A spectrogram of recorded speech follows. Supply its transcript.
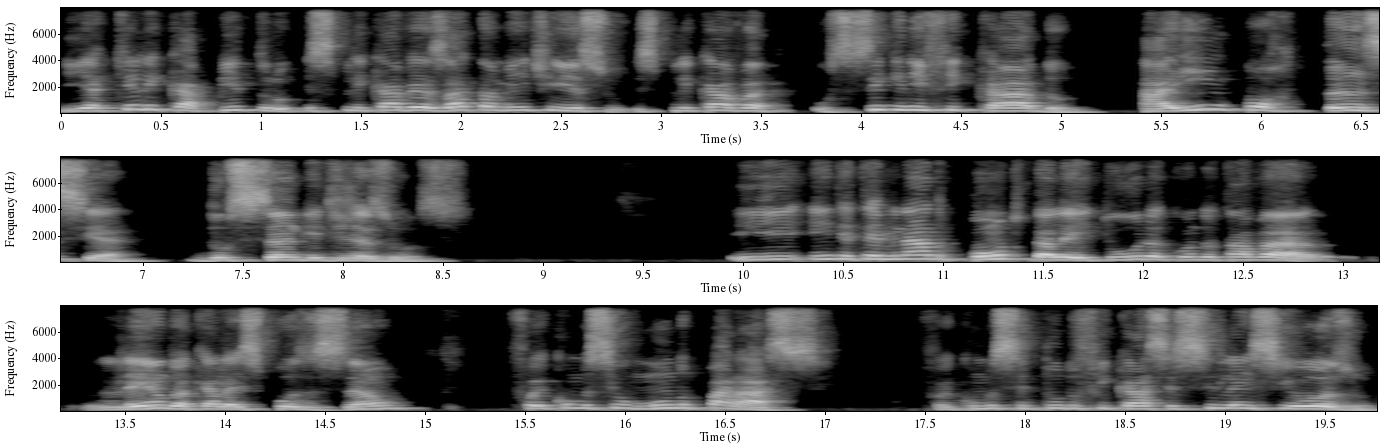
E aquele capítulo explicava exatamente isso, explicava o significado, a importância do sangue de Jesus. E em determinado ponto da leitura, quando eu estava lendo aquela exposição, foi como se o mundo parasse, foi como se tudo ficasse silencioso.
